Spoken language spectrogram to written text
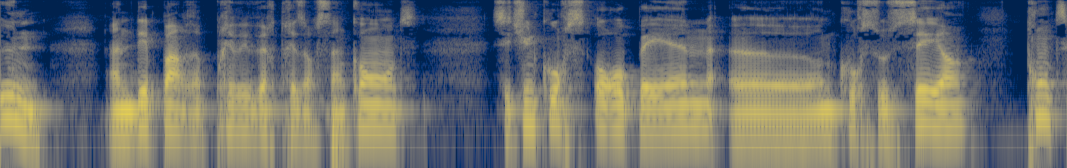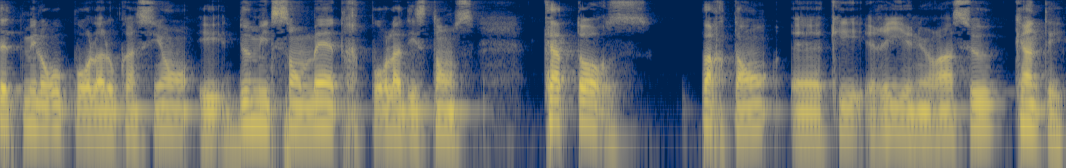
1, un départ prévu vers 13h50. C'est une course européenne, euh, une course au CA. 37 000 euros pour la location et 2100 mètres pour la distance. 14 partants euh, qui réunira ce quintet.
